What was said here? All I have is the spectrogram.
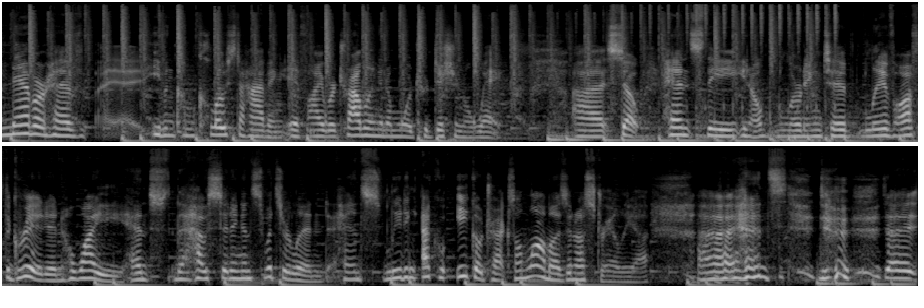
never have uh, even come close to having if I were traveling in a more traditional way. Uh, so, hence the you know learning to live off the grid in Hawaii. Hence the house sitting in Switzerland. Hence leading eco, eco treks on llamas in Australia. Uh, hence uh,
